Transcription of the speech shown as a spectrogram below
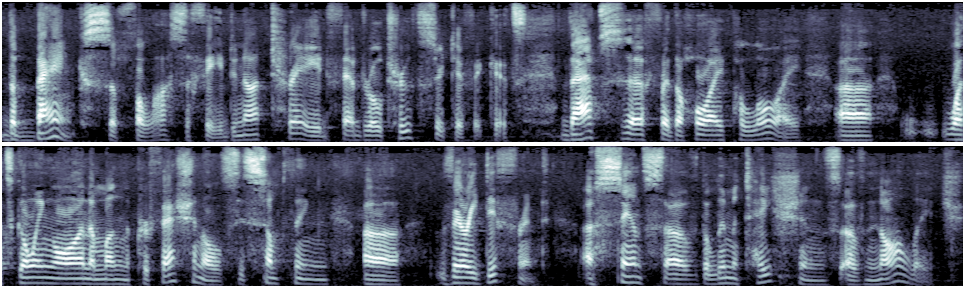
The banks of philosophy do not trade federal truth certificates. That's uh, for the hoi polloi. Uh, what's going on among the professionals is something uh, very different a sense of the limitations of knowledge.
